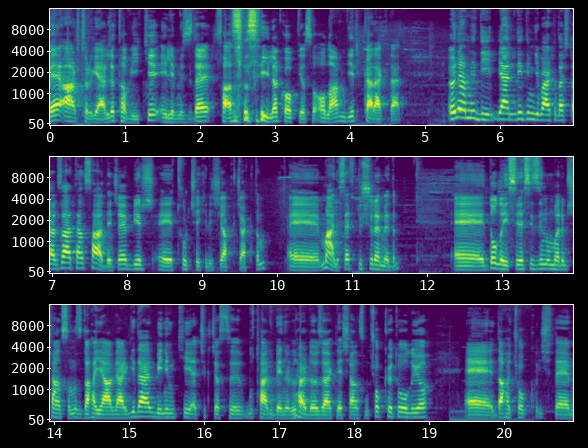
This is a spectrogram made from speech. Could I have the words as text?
Ve Arthur geldi tabii ki elimizde fazlasıyla kopyası olan bir karakter. Önemli değil. Yani dediğim gibi arkadaşlar zaten sadece bir e, tur çekiliş yapacaktım. E, maalesef düşüremedim. E, dolayısıyla sizin umarım şansınız daha yaver gider. Benimki açıkçası bu tarz bannerlarda özellikle şansım çok kötü oluyor. E, daha çok işte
